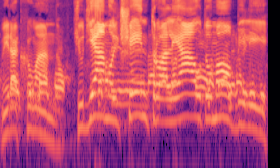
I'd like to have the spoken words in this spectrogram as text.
Mi raccomando. Chiudiamo il centro alle automobili.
